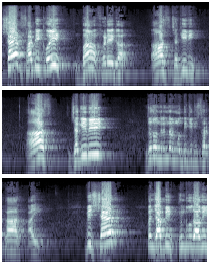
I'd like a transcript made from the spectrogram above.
ਸ਼ਾਇਦ ਸਾਡੀ ਕੋਈ ਬਾਹ ਫੜੇਗਾ। ਆਸ ਜਗੀ ਵੀ, ਆਸ ਜਗੀ ਵੀ ਜਦੋਂ ਨਰਿੰਦਰ ਮੋਦੀ ਜੀ ਦੀ ਸਰਕਾਰ ਆਈ। ਵੀ ਸ਼ਾਇਦ ਪੰਜਾਬੀ ਹਿੰਦੂ ਦਾ ਵੀ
